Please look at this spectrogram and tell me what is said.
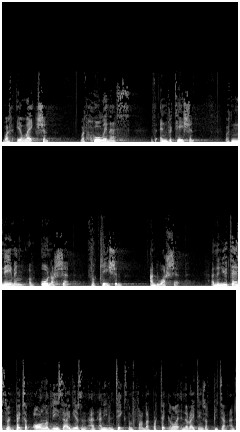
with election, with holiness, with invitation, with naming of ownership, vocation, and worship. And the New Testament picks up all of these ideas and, and, and, even takes them further, particularly in the writings of Peter and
